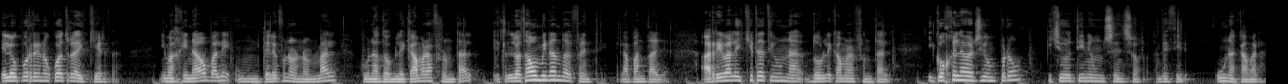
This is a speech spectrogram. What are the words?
El Oppo Reno 4 a la izquierda. Imaginaos, ¿vale? Un teléfono normal con una doble cámara frontal. Lo estamos mirando de frente, en la pantalla. Arriba a la izquierda tiene una doble cámara frontal. Y coge la versión Pro y solo tiene un sensor, es decir, una cámara.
